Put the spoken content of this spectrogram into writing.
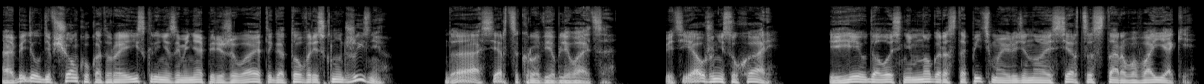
Обидел девчонку, которая искренне за меня переживает и готова рискнуть жизнью? Да, сердце кровью обливается. Ведь я уже не сухарь, и ей удалось немного растопить мое ледяное сердце старого вояки.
